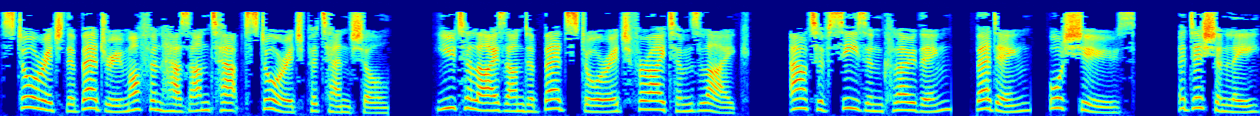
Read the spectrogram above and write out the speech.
Storage The bedroom often has untapped storage potential. Utilize under bed storage for items like out of season clothing, bedding, or shoes. Additionally,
